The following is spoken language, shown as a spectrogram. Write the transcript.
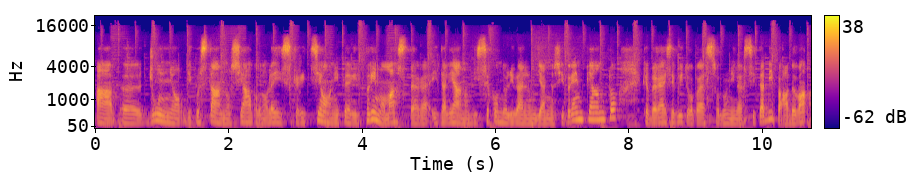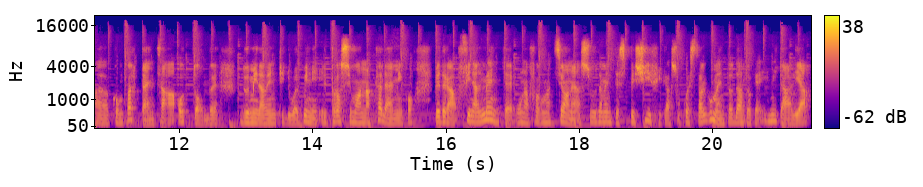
a eh, giugno di quest'anno si aprono le iscrizioni per il primo master italiano di secondo livello in diagnosi preimpianto che verrà eseguito presso l'Università di Padova eh, con partenza a ottobre 2022. Quindi il prossimo anno accademico vedrà finalmente una formazione assolutamente specifica su questo argomento dato che in Italia,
